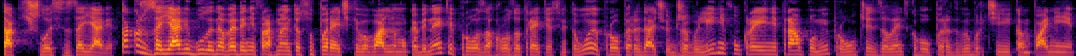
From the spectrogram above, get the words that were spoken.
Так йшлось в заяві. Також в заяві були наведені фрагменти суперечки в овальному кабінеті про загрозу третьої світової, про передачу джавелінів Україні Трампом і про участь Зеленського у передвиборчій кампанії.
